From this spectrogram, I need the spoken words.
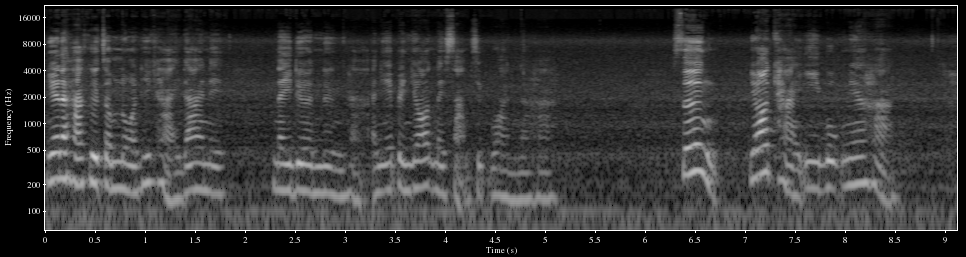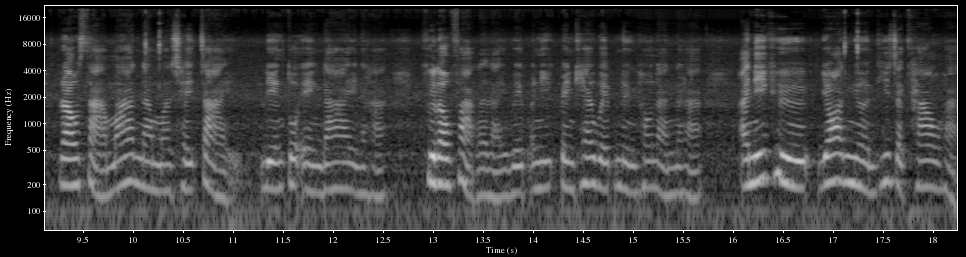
เนี่ยนะคะคือจำนวนที่ขายได้ในในเดือนหนึ่งค่ะ อันนี้เป็นยอดใน 30 วันนะคะ ซึ่งยอดขายอีบุ๊กเนี่ยค่ะ เราสามารถนำมาใช้จ่ายเลี้ยงตัวเองได้นะคะ คือเราฝากหลายๆเว็บ อันนี้เป็นแค่เว็บหนึ่งเท่านั้นนะคะ อันนี้คือยอดเงินที่จะเข้าค่ะ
